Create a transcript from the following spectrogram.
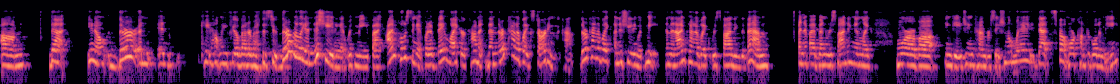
um that you know they're and and Kate help me feel better about this too. They're really initiating it with me, but I'm posting it. But if they like or comment, then they're kind of like starting the comment. They're kind of like initiating with me. And then I'm kind of like responding to them. And if I've been responding in like more of a engaging conversational way, that's felt more comfortable to me.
